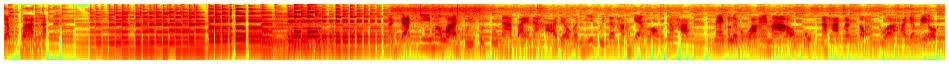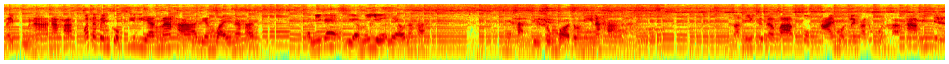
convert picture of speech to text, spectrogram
กลับบ้านละานปุ๋ยขุดปูนาไปนะคะ เดี๋ยววันนี้ปุ๋ยจะทำแกงอ่อมนะคะ แม่ก็เลยบอกว่าให้มาเอากบนะคะสักสองตัวค่ะ เดี๋ยวไปอ่อมใส่ปูนานะคะ ก็จะเป็นกบที่เลี้ยงนะคะ เลี้ยงไว้นะคะ ตอนนี้ก็เหลือไม่เยอะแล้วนะคะนี่ค่ะ อยู่ตรงบ่อตรงนี้นะคะ ตอนนี้คือแบบว่ากบหายหมดเลยค่ะ ทุกคนค่ะหาไม่เจอ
